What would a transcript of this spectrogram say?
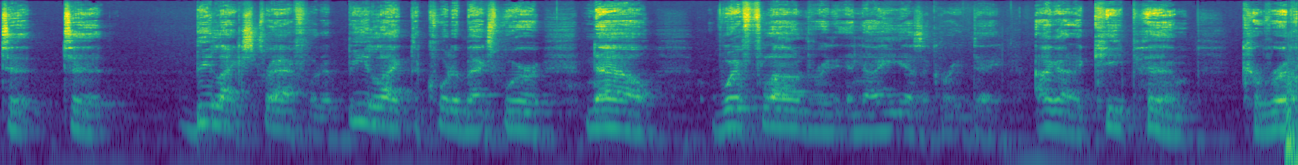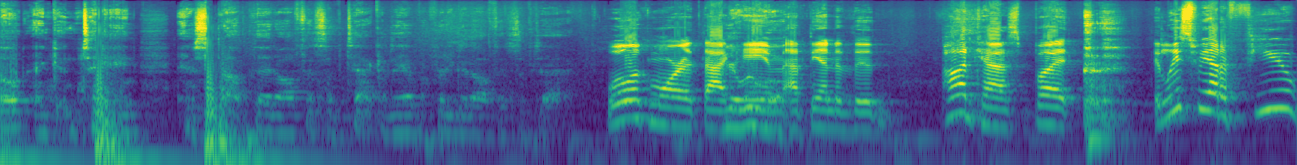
to to be like Stratford or be like the quarterbacks where now we're floundering and now he has a great day. I got to keep him corralled and contained and stop that offensive attack because they have a pretty good offensive attack. We'll look more at that Yeah, game at the end of the podcast, but at least we had a few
